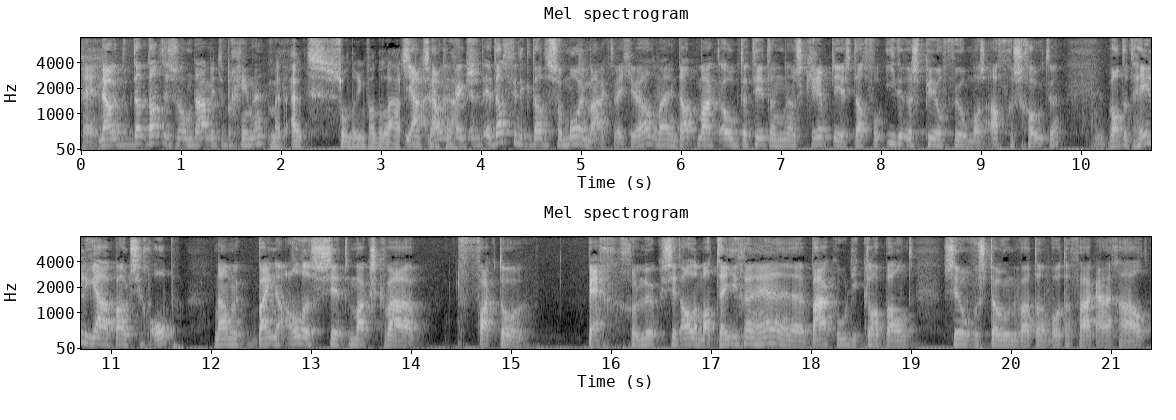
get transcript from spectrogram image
nee. nou dat, dat is om daarmee te beginnen. Met uitzondering van de laatste ja, nou, kijk, dat vind ik dat het zo mooi maakt, weet je wel. En dat maakt ook dat dit een, een script is dat voor iedere speelfilm was afgeschoten. Want het hele jaar bouwt zich op. Namelijk bijna alles zit Max qua factor pech, geluk zit allemaal tegen. Hè? Eh, Baku, die klapband. Silverstone, wat dan, wordt dan vaak aangehaald.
